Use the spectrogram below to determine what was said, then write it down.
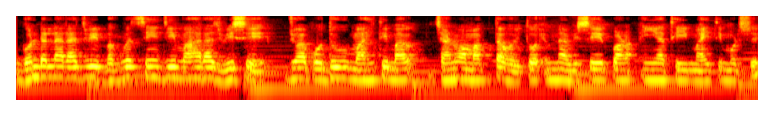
ગોંડલના રાજવી ભગવતસિંહજી મહારાજ વિશે જો આપ વધુ માહિતી જાણવા માંગતા હોય તો એમના વિશે પણ અહીંયાથી માહિતી મળશે.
